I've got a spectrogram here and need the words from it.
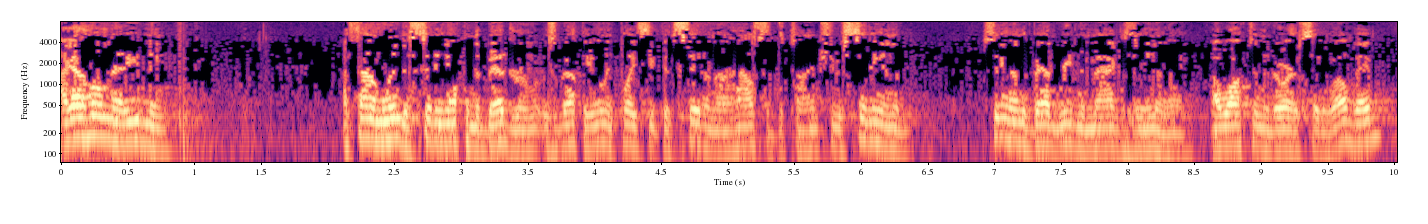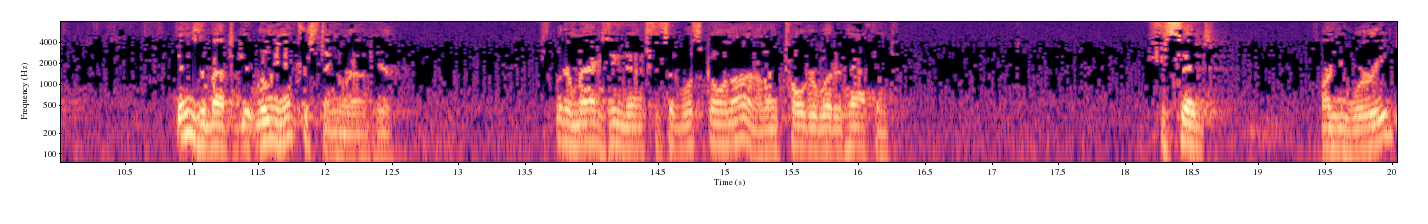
I got home that evening. I found Linda sitting up in the bedroom. It was about the only place you could sit in our house at the time. She was sitting in the sitting on the bed reading a magazine, and I, I walked in the door and said, Well, babe, things are about to get really interesting around here. She put her magazine down. She said, What's going on? And I told her what had happened. She said, Are you worried?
